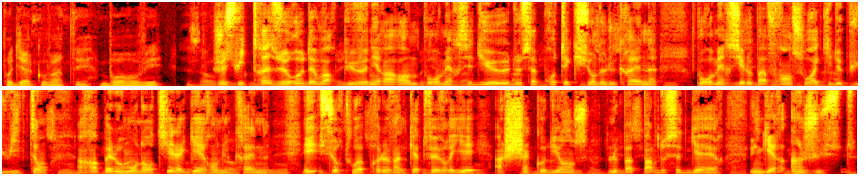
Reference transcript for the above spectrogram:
подякувати Богові je suis très heureux d'avoir pu venir à Rome pour remercier Dieu de sa protection de l'Ukraine, pour remercier le pape François qui depuis huit ans rappelle au monde entier la guerre en Ukraine. Et surtout après le 24 février, à chaque audience, le pape parle de cette guerre, une guerre injuste.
